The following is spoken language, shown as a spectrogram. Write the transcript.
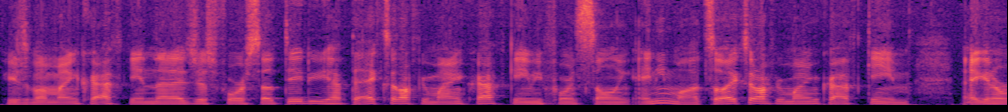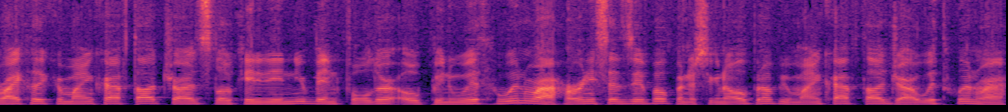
Here's my Minecraft game that I just forced updated. You have to exit off your Minecraft game before installing any mod. So exit off your Minecraft game. Now you're gonna right click your Minecraft.jar. It's located in your bin folder. Open with WinRAR. Already says zip opener. So you're gonna open up your Minecraft.jar with WinRAR.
